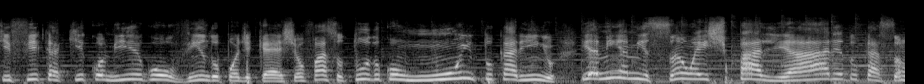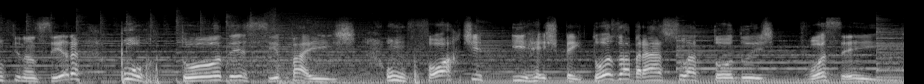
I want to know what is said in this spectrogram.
que fica aqui comigo ouvindo o podcast. Eu faço tudo com muito carinho e a minha missão é espalhar educação financeira por todo esse país. Um forte e respeitoso abraço a todos vocês.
